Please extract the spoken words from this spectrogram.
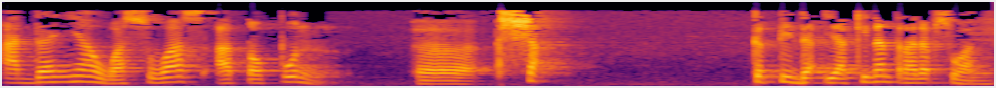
Adanya was-was ataupun uh, syak ketidakyakinan terhadap suami.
